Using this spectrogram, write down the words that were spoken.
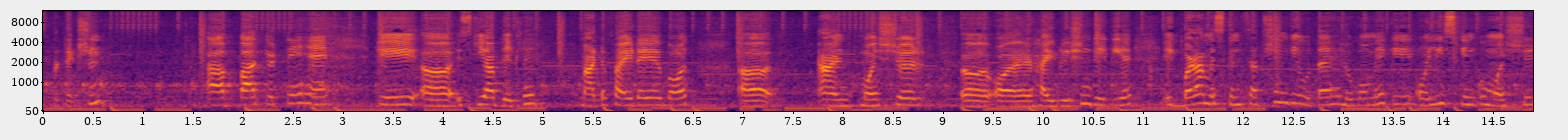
protection आप बात करते हैं कि uh, इसकी आप देख लें मैटिफाइड है ये बहुत एंड uh, मॉइस्चर और हाइड्रेशन देती है एक बड़ा मिसकनसेप्शन ये होता है लोगों में कि ऑयली स्किन को मॉइस्चर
